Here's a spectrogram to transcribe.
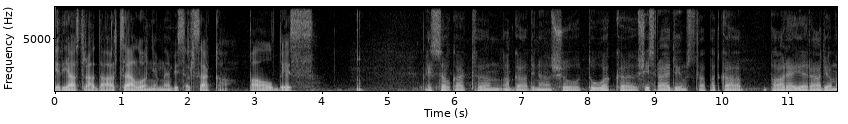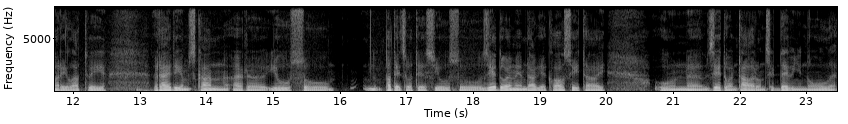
ir jāstrādā ar cēloņiem, nevis ar sekām. Paldies! Es savukārt um, atgādināšu to, ka šis raidījums, tāpat kā pārējie rādījumi, arī Latvija raidījums skan ar uh, jūsu, nu, pateicoties jūsu ziedojumiem, dārgie klausītāji, un uh, ziedojuma tālrunis ir 900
